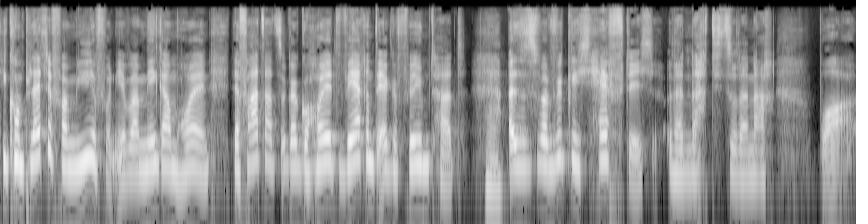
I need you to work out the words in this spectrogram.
die komplette Familie von ihr war mega am Heulen. Der Vater hat sogar geheult, während er gefilmt hat. Also es war wirklich heftig. Und dann dachte ich so danach, boah,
